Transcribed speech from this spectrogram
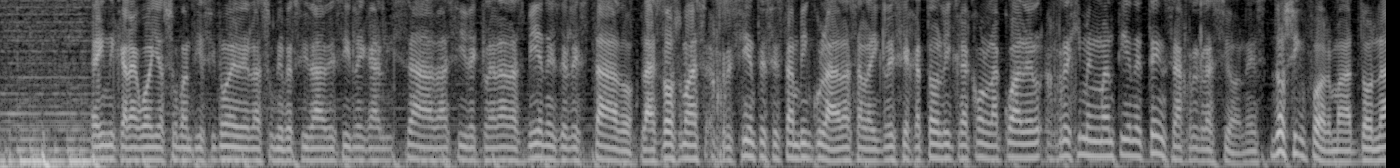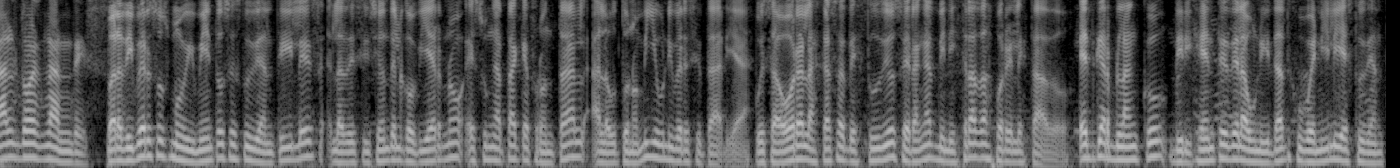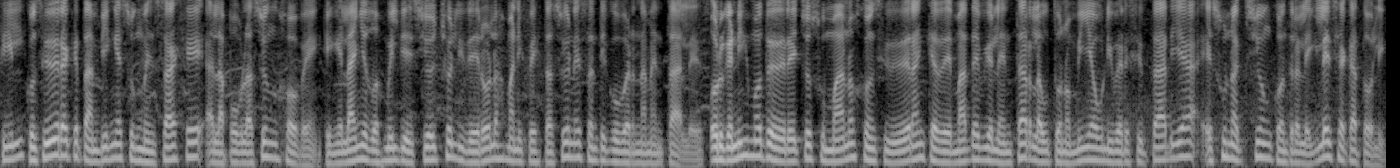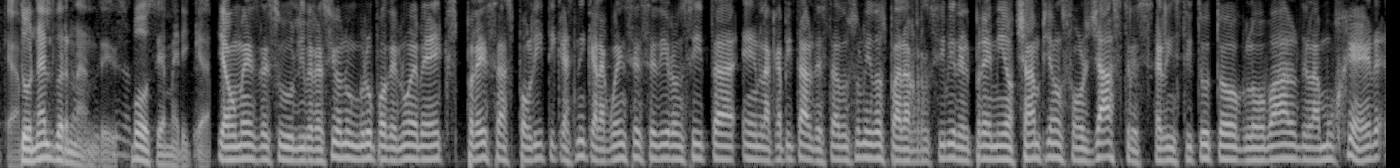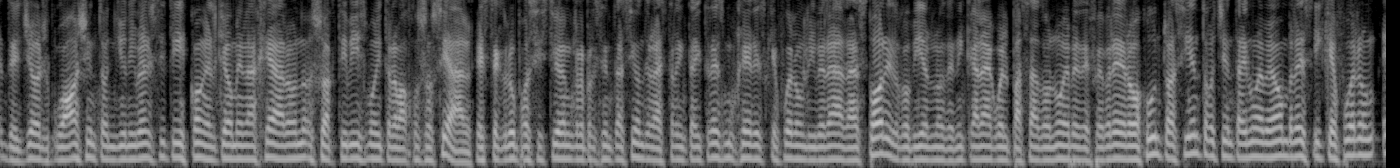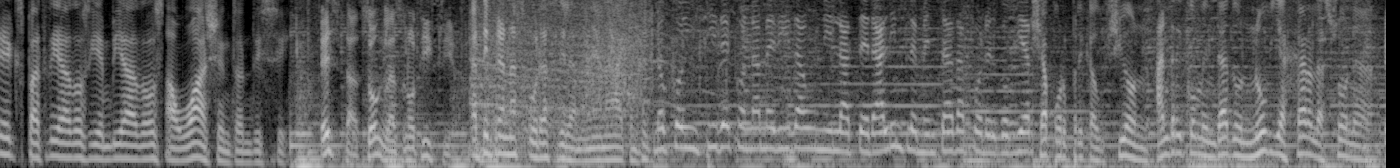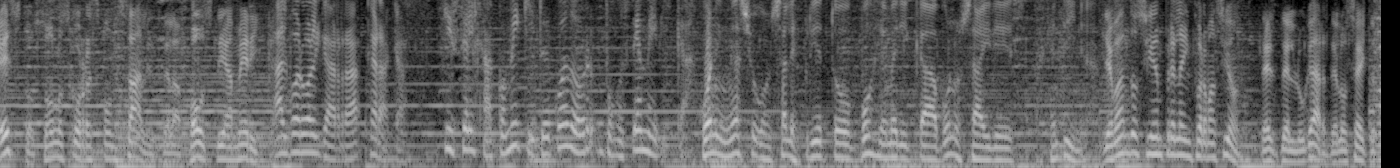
En Nicaragua ya suman 19 las universidades ilegalizadas y declaradas bienes del Estado. Las dos más recientes están vinculadas a la Iglesia Católica con la cual el régimen mantiene tensas relaciones. Nos informa Donaldo Hernández. Para diversos movimientos estudiantiles, la decisión del gobierno es un ataque frontal a la autonomía universitaria, pues ahora las casas de estudios serán administradas por el Estado. Edgar Blanco, dirigente de la Unidad Juvenil y Estudiantil, considera que también es un mensaje a la población joven que en el año 2018 lideró las manifestaciones antigubernamentales. Organismos de derechos humanos consideran que además de violentar la autonomía universitaria, es una acción contra la Iglesia Católica. Donaldo Hernández, Voz de América. Y a un mes de su liberación, un grupo de nueve expresas políticas nicaragüenses se dieron cita en la capital de Estados Unidos para recibir el premio Champions for Justice, el Instituto Global de la Mujer de George Washington University, con el que homenajearon su activismo y trabajo social. Este grupo asistió en representación de las 33 mujeres que fueron liberadas por el gobierno de Nicaragua el pasado 9 de febrero, junto a 189 hombres y que fueron expatriados y enviados a Washington, D.C. Estas son las noticias. A tempranas horas de la mañana. No coincide con la medida unilateral implementada por el gobierno. Ya por precaución, han recomendado no viajar a la zona. Estos son los corresponsales de la Voz de América. Álvaro Algarra, Caracas. Giselle Jacome, Quito, Ecuador, Voz de América. Juan Ignacio González Prieto, Voz de América, Buenos Aires, Argentina. Llevando siempre la información desde el lugar de los hechos.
